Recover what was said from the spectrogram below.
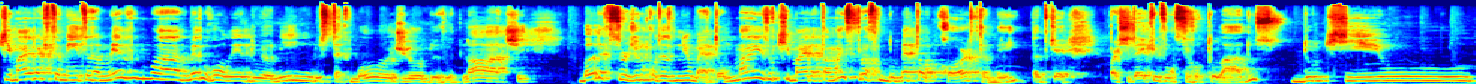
Kimaira que também entra na mesma, no mesmo rolê do El Ninho, do Stack Mojo, do Slipknot Banda que surgiu no contexto do New Metal, mas o Kimaira tá mais próximo do Metalcore também, tanto que é a partir daí que eles vão ser rotulados, do que o,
